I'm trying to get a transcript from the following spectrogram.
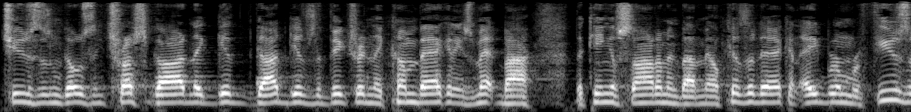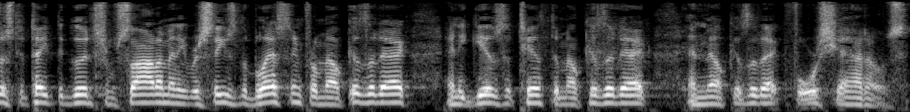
chooses and goes and trusts God and give, God gives the victory and they come back and he's met by the king of Sodom and by Melchizedek and Abram refuses to take the goods from Sodom and he receives the blessing from Melchizedek and he gives a tenth to Melchizedek and Melchizedek foreshadows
